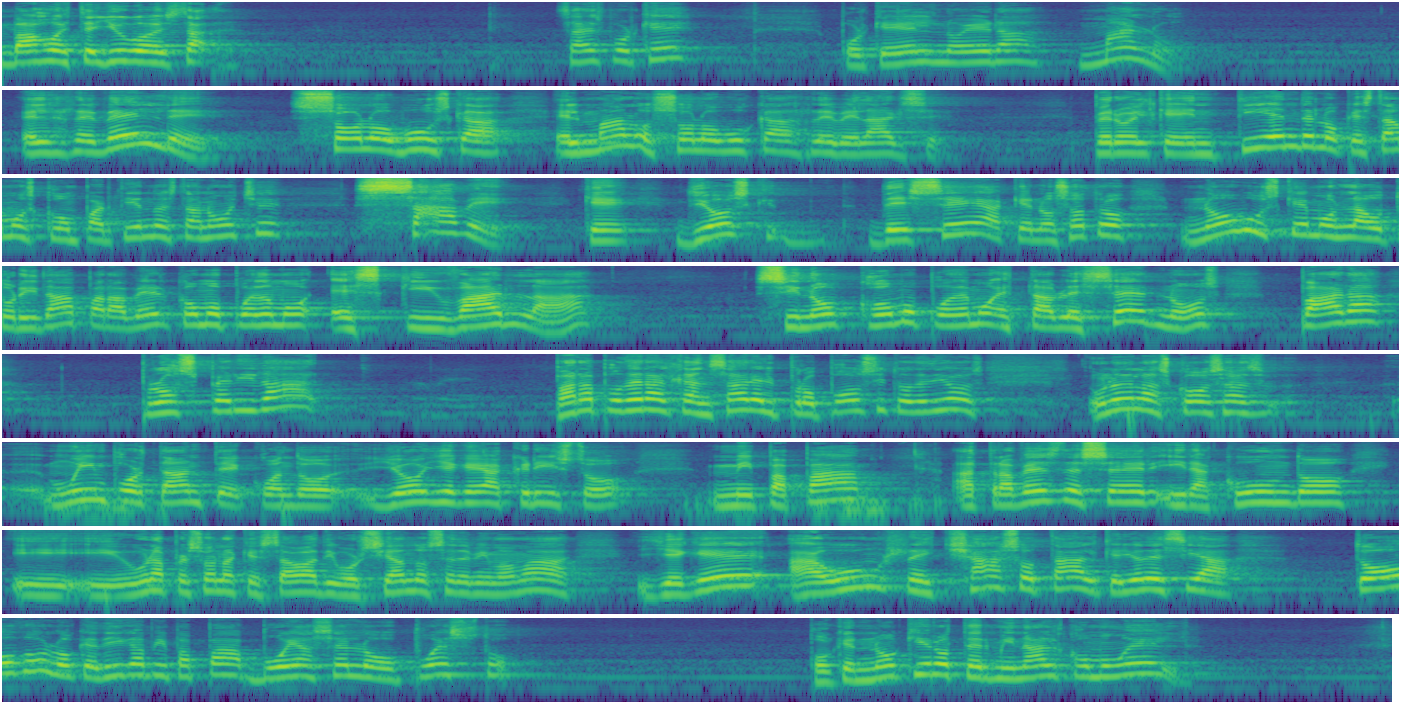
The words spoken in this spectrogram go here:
bajo este yugo. ¿Sabes por qué? Porque él no era malo. El rebelde solo busca, el malo solo busca rebelarse. Pero el que entiende lo que estamos compartiendo esta noche, sabe que Dios desea que nosotros no busquemos la autoridad para ver cómo podemos esquivarla sino cómo podemos establecernos para prosperidad, para poder alcanzar el propósito de Dios. Una de las cosas eh, muy importantes cuando yo llegué a Cristo, mi papá, a través de ser iracundo y, una persona que estaba divorciándose de mi mamá, llegué a un rechazo tal que yo decía, todo lo que diga mi papá, voy a hacer lo opuesto, porque no quiero terminar como él.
